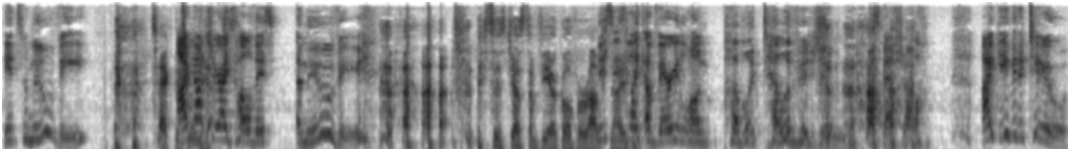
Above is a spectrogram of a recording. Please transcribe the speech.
it's a movie. Technically, I'm not yes. sure I'd call this a movie. This is just a vehicle for Rob This Schneider. is like a very long public television special. I gave it a two,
